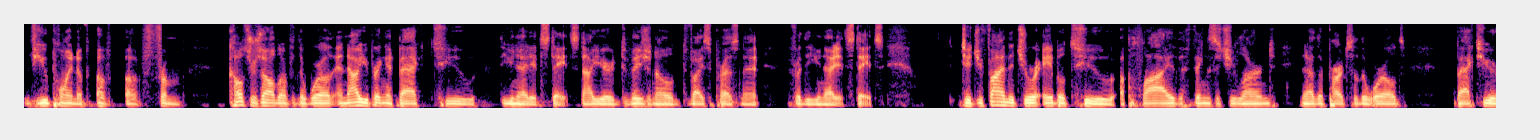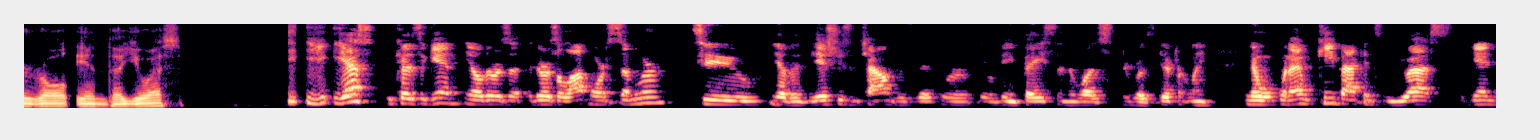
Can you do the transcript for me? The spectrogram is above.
viewpoint of, of, of from cultures all over the world, and now you bring it back to the United States. Now you're divisional vice president for the United States. Did you find that you were able to apply the things that you learned in other parts of the world back to your role in the U.S.? yes, because again, you know, there was a there was a lot more similar to you know the, the issues and challenges that were that were being faced than there was there was differently. You know, when I came back into the U.S. again,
